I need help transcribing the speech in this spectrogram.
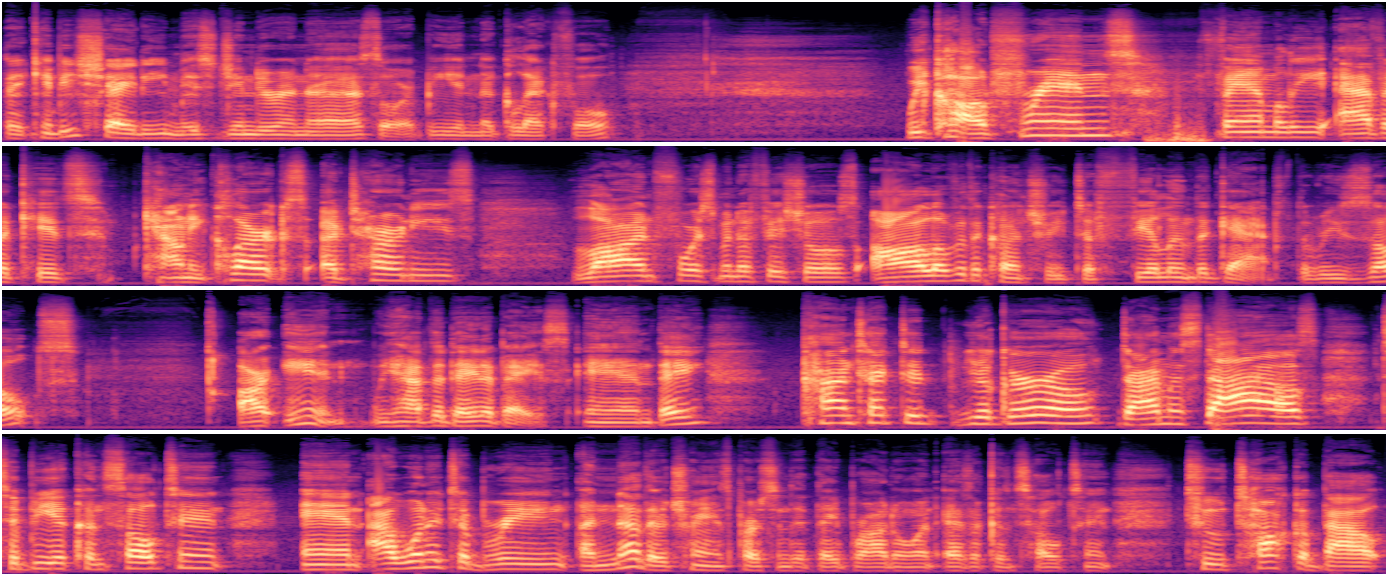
they can be shady, misgendering us or being neglectful. We called friends, family, advocates, county clerks, attorneys, law enforcement officials all over the country to fill in the gaps. The results are in. We have the database, and they contacted your girl, Diamond Styles, to be a consultant. And I wanted to bring another trans person that they brought on as a consultant to talk about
